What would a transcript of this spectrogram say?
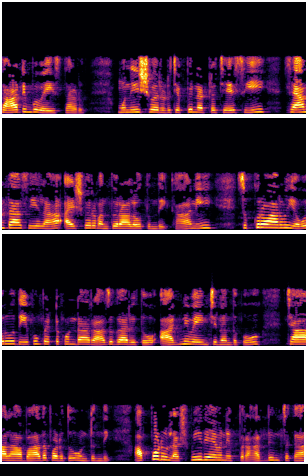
చాటింపు వేయిస్తాడు. మునీశ్వరుడు చెప్పినట్లు చేసి శాంతాశీల ఐశ్వర్యవంతురాలవుతుంది. కానీ శుక్రవారం ఎవరూ దీపం పెట్టకుండా రాజుగారితో ఆజ్ఞ వేయించినందుకు చాలా బాధపడుతూ ఉంటుంది. అప్పుడు లక్ష్మీదేవిని ప్రార్థించగా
